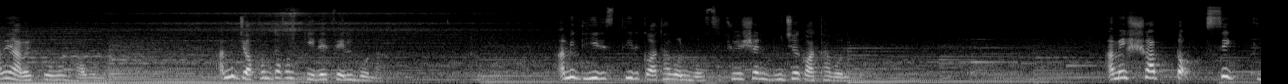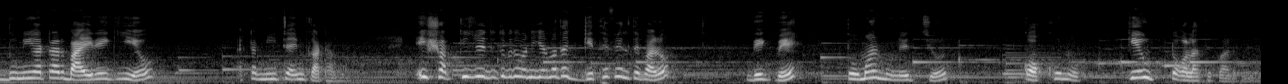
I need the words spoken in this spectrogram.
আমি আবেগপ্রবণ হব না। আমি যখন তখন কেঁদে ফেলব না। আমি ধীর, স্থির কথা বলব সিচুয়েশন বুঝে কথা বলব। আমি সব টক্সিক দুনিয়াটার বাইরে গিয়েও একটা মি টাইম কাটাবো। এই সব কিছু যদি তুমি তোমার নিজের মাথায় গেঁথে ফেলতে পারো, দেখবে তোমার মনের জোর কখনো কেউ টলাতে পারবে না।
